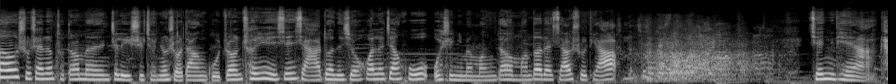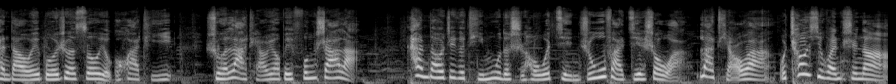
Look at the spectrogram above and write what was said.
！Hello，蜀山的土豆们，这里是全球首档古装穿越仙侠段子秀《欢乐江湖》，我是你们萌豆萌豆的小薯条。前几天呀，看到微博热搜有个话题，说辣条要被封杀了。看到这个题目的时候，我简直无法接受啊！辣条啊，我超喜欢吃呢。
